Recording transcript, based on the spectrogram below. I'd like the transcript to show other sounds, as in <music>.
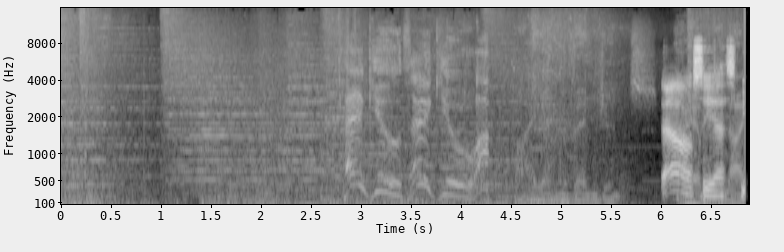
Thank you, thank you. I am vengeance. I I don't see the us.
